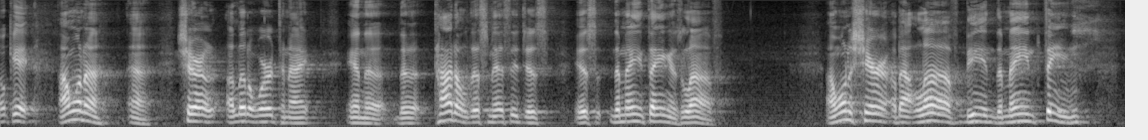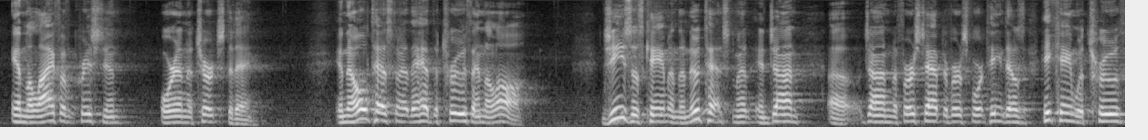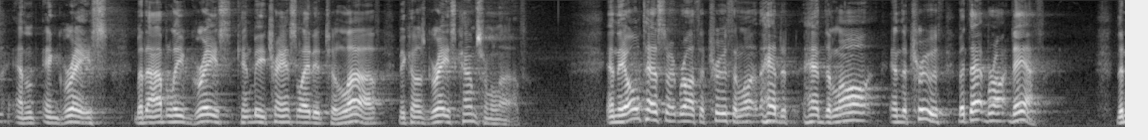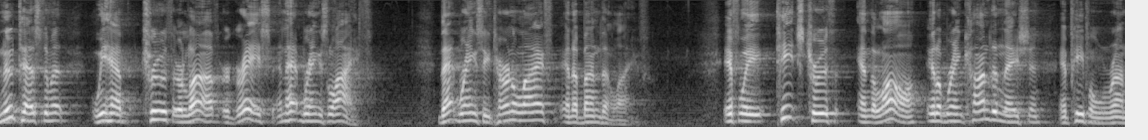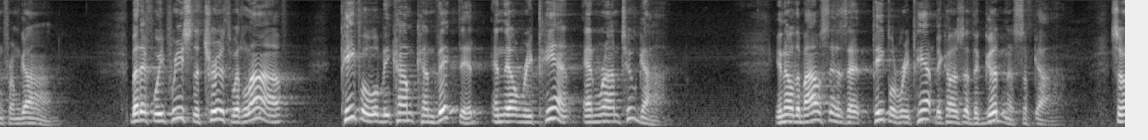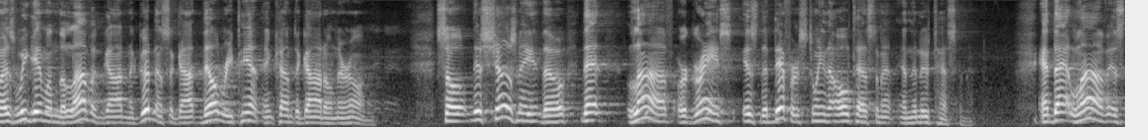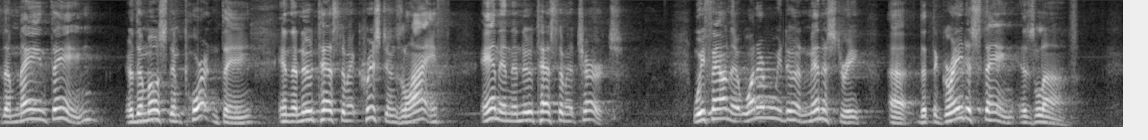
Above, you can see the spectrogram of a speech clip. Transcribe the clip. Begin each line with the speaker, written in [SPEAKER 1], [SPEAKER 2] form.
[SPEAKER 1] Okay, I want to uh, share a little word tonight, and the, the title of this message is, is The Main Thing is Love. I want to share about love being the main thing in the life of a Christian or in the church today. In the Old Testament, they had the truth and the law. Jesus came in the New Testament in John, uh, John, the first chapter, verse 14 tells he came with truth and, and grace, but I believe grace can be translated to love because grace comes from love. And the Old Testament brought the truth and law, had, had the law and the truth, but that brought death. The New Testament, we have truth or love or grace, and that brings life. That brings eternal life and abundant life. If we teach truth and the law, it'll bring condemnation and people will run from God. But if we preach the truth with love, people will become convicted and they'll repent and run to God. You know, the Bible says that people repent because of the goodness of God. So as we give them the love of God and the goodness of God, they'll repent and come to God on their own. So this shows me, though, that love or grace is the difference between the Old Testament and the New Testament. And that love is the main thing, or the most important thing, in the New Testament Christian's life and in the New Testament church. We found that whatever we do in ministry, uh, that the greatest thing is love.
